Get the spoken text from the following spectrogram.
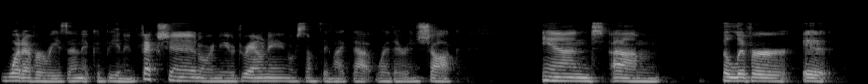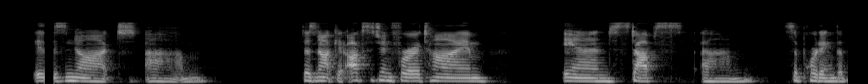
whatever reason. It could be an infection or near drowning or something like that, where they're in shock, and um, the liver it is not um, does not get oxygen for a time and stops um, supporting the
